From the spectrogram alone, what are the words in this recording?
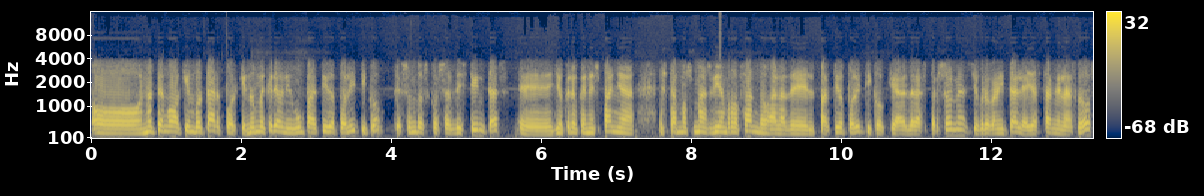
o no tengo a quién votar porque no me creo ningún partido político, que son dos cosas distintas. Eh, yo creo que en España estamos más bien rozando a la del partido político que a la de las personas. Yo creo que en Italia ya están en las dos,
